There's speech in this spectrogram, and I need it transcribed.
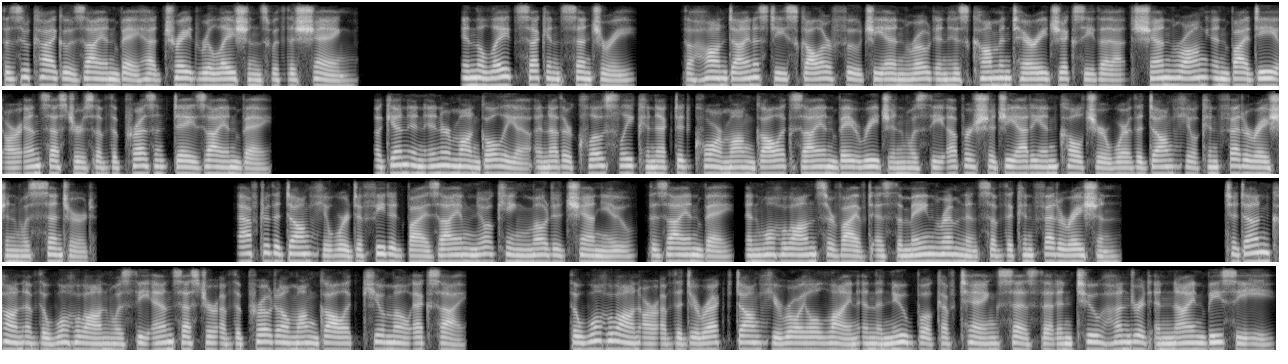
The Zhukaigou Xianbei had trade relations with the Shang. In the late 2nd century, the Han Dynasty scholar Fu Qian wrote in his commentary Jixi that Shanrong and Bai Di are ancestors of the present-day Xianbei. Again in Inner Mongolia another closely connected core Mongolic Xianbei region was the Upper Xiajiadian culture where the Donghu Confederation was centered. After the Donghu were defeated by Xiongnu King Modud Chanyu, the Xianbei and Wuhuan survived as the main remnants of the confederation. Tadun Khan of the Wuhuan was the ancestor of the Proto-Mongolic Kumo Xi. The Wuhuan are of the direct Donghu royal line and the new Book of Tang says that in 209 BCE,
